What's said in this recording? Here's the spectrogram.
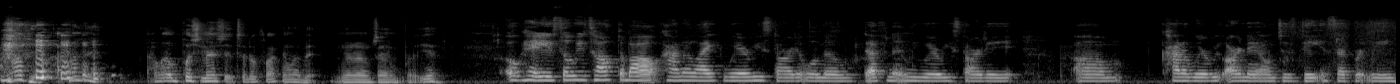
I love it. I love it. I love pushing that shit to the fucking limit. You know what I'm saying? But yeah. Okay, so we talked about kind of like where we started. Well, no, definitely where we started. Um, kind of where we are now, just dating separately.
